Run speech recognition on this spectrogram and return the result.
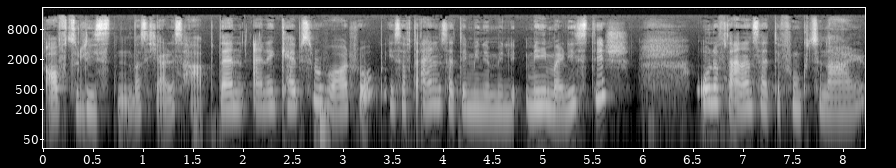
aufzulisten, was ich alles habe. Denn eine Capsule Wardrobe ist auf der einen Seite minimalistisch und auf der anderen Seite funktional.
